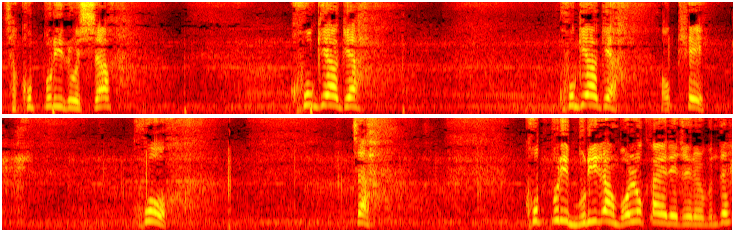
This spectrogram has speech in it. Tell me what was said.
자, 콧부리로 시작. 코기약이야. 코기약이야. 오케이. 코. 자, 콧불이 물이랑 뭘로 까야 되죠, 여러분들?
